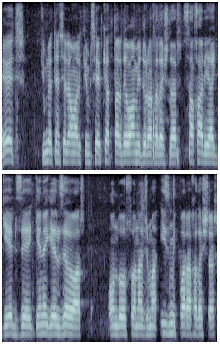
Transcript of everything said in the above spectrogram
Evet. Cümleten selamünaleyküm. Sevkiyatlar devam ediyor arkadaşlar. Sakarya, Gebze, gene Gebze var. Ondan sonra acıma İzmit var arkadaşlar.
